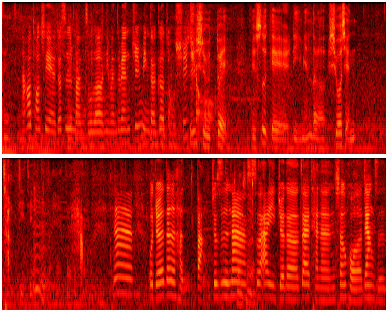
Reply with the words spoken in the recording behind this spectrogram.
这样子。然后同时也就是满足了你们这边居民的各种需求，对，也是给里面的休闲场地这样子。嗯，好。那我觉得真的很棒，就是那苏阿姨觉得在台南生活了这样子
